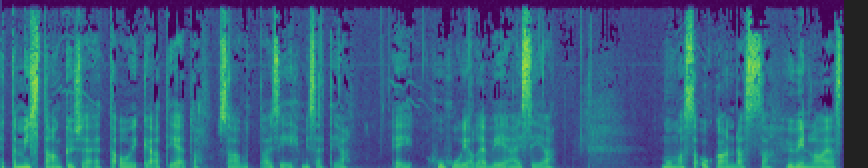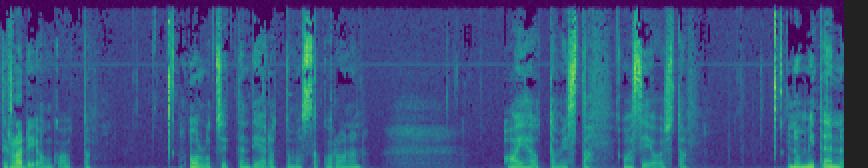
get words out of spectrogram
että mistä on kyse, että oikea tieto saavuttaisi ihmiset ja ei huhuja leviäisi. Ja muun muassa Ukandassa hyvin laajasti radion kautta ollut sitten tiedottamassa koronan aiheuttamista asioista. No miten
